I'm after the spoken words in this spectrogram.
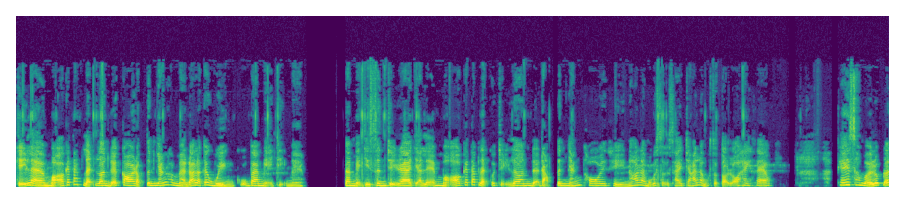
chỉ là mở cái tablet lên để coi đọc tin nhắn thôi mà, đó là cái quyền của ba mẹ chị mà. Ba mẹ chị sinh chị ra, chả lẽ mở cái tablet của chị lên để đọc tin nhắn thôi thì nó là một cái sự sai trái, là một sự tội lỗi hay sao?" Cái xong rồi lúc đó,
